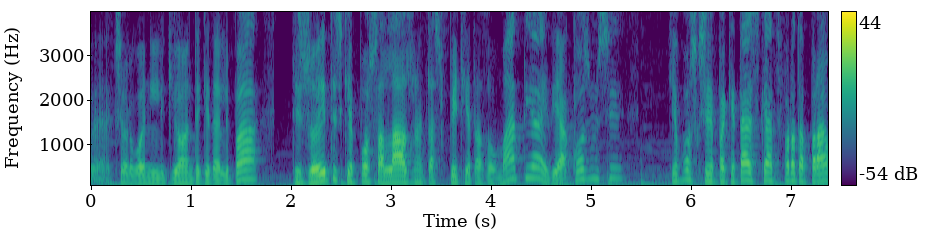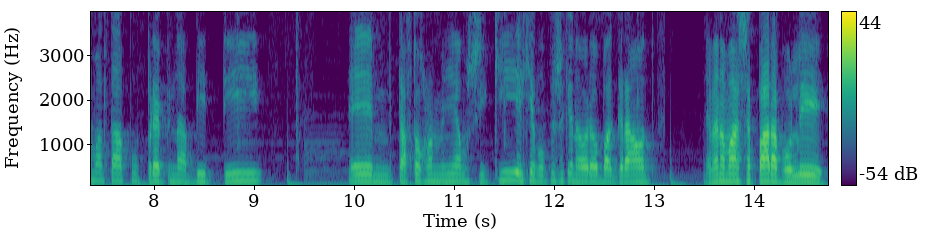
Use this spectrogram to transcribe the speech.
ε, ξέρω εγώ, ενηλικιώνεται κτλ. Τη ζωή της και πώς αλλάζουν τα σπίτια, τα δωμάτια, η διακόσμηση και πώς ξεπακετάρεις κάθε φορά τα πράγματα που πρέπει να μπει τι, ε, ταυτόχρονα με μια μουσική, έχει από πίσω και ένα ωραίο background. Εμένα μου άρεσε πάρα πολύ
